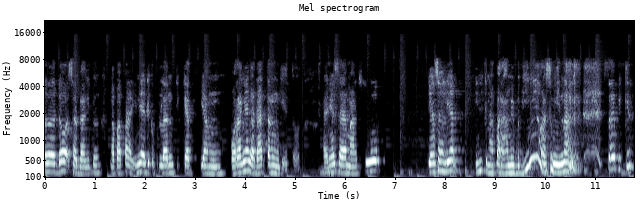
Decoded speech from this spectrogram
E, dok saya bilang itu nggak apa-apa ini ada kebetulan tiket yang orangnya nggak datang gitu. Akhirnya saya masuk. Yang saya lihat ini kenapa rame begini orang seminar? Saya pikir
